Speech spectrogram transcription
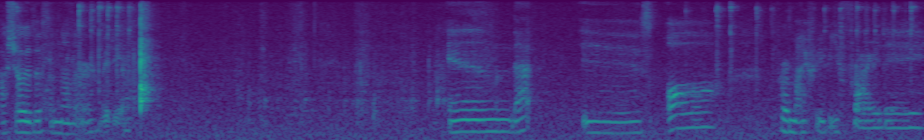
I'll show you this in another video. And that is all for my freebie Friday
